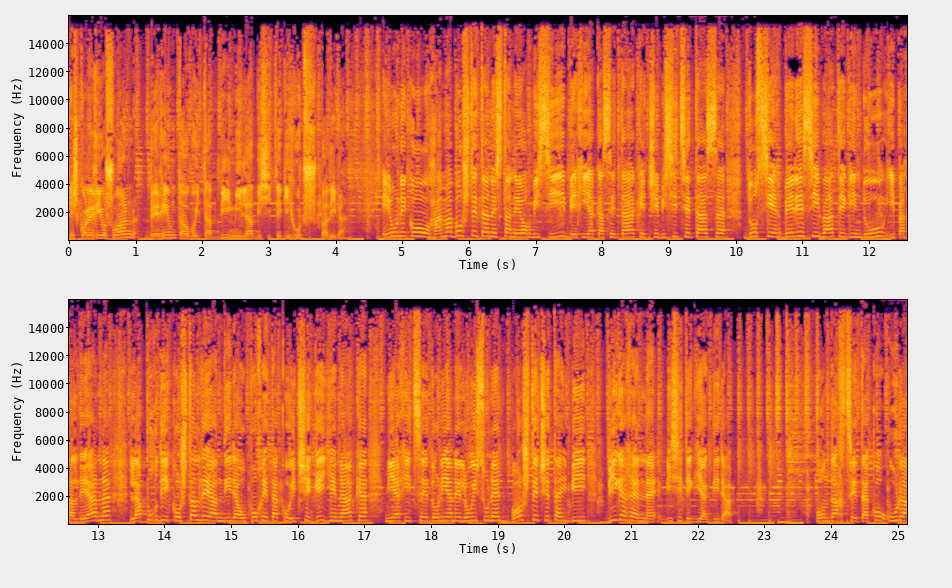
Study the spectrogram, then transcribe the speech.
Eskualegi osoan, berreunta ogoita bi mila bizitegi huts badira. Euneko hama bostetan ez da neor bizi, berriak azetak etxe bizitzetaz dosier berezi bat egindu iparaldean, lapurdi kostaldean dira oporretako etxe gehienak, miarritze donian eloizunen bost etxetaibi bigarren bizitegiak dira. Ondartzetako ura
